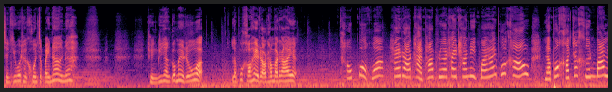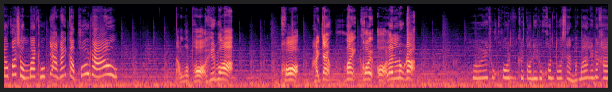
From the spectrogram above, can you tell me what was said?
ฉันคิดว่าเธอควรจะไปนั่งนะ ถึงหรือยังก็ไม่รู้อะแล้วพวกเขาให้เราทำอะไรอะเขาบอกว่าให้เราถ่ายภาพเรือไททานิกมาให้พวกเขา แล้วพวกเขาจะคืนบ้านแล้วก็สมบัติทุกอย่างให้กับพวกเราแต่ว่าพ่อคิดว่าพ่อหายใจไม่ค่อยออกแล้วนะลูกนะเฮ้ย ทุกคนคือตอนนี้ทุกคนตัวสั่นมากๆเลยนะคะ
